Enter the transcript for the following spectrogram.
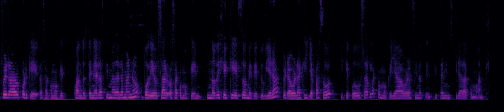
fue raro porque, o sea, como que cuando tenía lastimada la mano podía usar, o sea, como que no dejé que eso me detuviera, pero ahora que ya pasó y que puedo usarla, como que ya ahora sí no estoy tan inspirada como antes.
